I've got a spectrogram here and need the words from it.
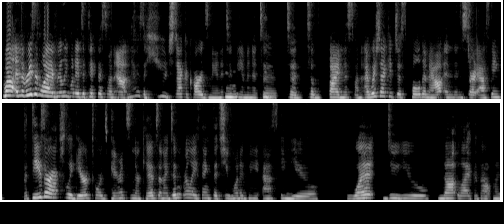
Well, and the reason why I really wanted to pick this one out, and there was a huge stack of cards, man. It took mm-hmm. me a minute to mm-hmm. to to find this one. I wish I could just pull them out and then start asking. But these are actually geared towards parents and their kids, and I didn't really think that you wanted me asking you what do you not like about my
